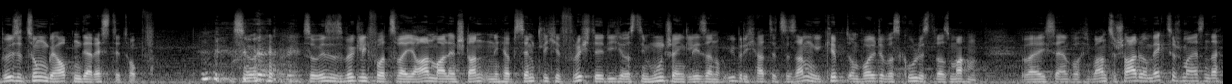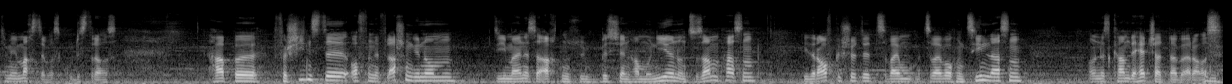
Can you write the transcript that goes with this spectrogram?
böse Zungen behaupten, der Restetopf. So, so, ist es wirklich vor zwei Jahren mal entstanden. Ich habe sämtliche Früchte, die ich aus dem Moonshine-Gläser noch übrig hatte, zusammengekippt und wollte was Cooles draus machen. Weil ich sie einfach, die waren zu schade, um wegzuschmeißen, dachte ich mir, machst du was Gutes draus. Habe äh, verschiedenste offene Flaschen genommen, die meines Erachtens ein bisschen harmonieren und zusammenpassen, die draufgeschüttet, zwei, zwei Wochen ziehen lassen und es kam der Headshot dabei raus.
